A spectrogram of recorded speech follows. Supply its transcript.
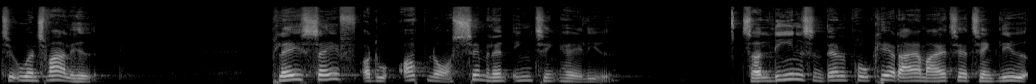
til uansvarlighed. Play safe, og du opnår simpelthen ingenting her i livet. Så lignelsen, den vil provokere dig og mig til at tænke livet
